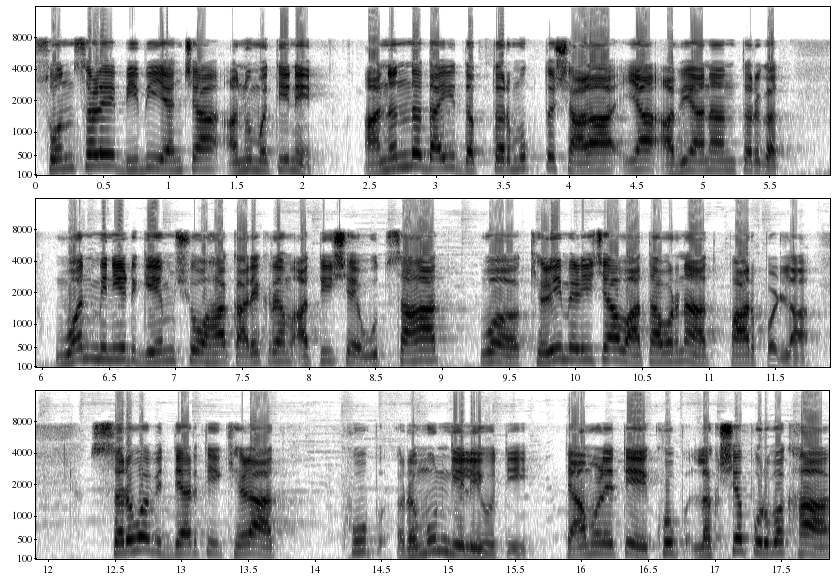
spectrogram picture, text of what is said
सोनसळे बीबी यांच्या अनुमतीने आनंददायी दप्तरमुक्त शाळा या अभियानांतर्गत वन मिनिट गेम शो हा कार्यक्रम अतिशय उत्साहात व खेळीमेळीच्या वातावरणात पार पडला. सर्व विद्यार्थी खेळात खूप रमून गेली होती. त्यामुळे ते खूप लक्षपूर्वक हा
